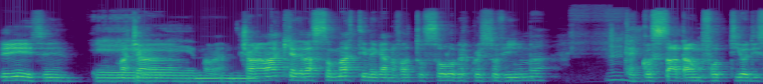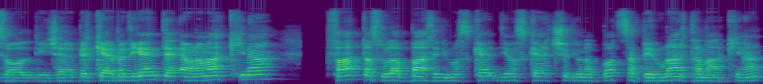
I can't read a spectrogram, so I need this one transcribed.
Sì sì. E... ma c'è, vabbè, c'è una macchina dell'Aston Martin che hanno fatto solo per questo film mm. che è costata un fottio di soldi cioè, perché praticamente è una macchina fatta sulla base di uno, ske- di uno, sketch di una bozza per un'altra macchina,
